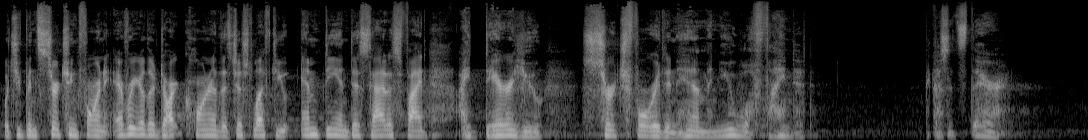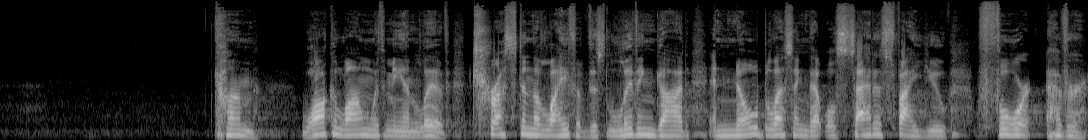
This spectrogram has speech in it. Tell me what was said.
what you've been searching for in every other dark corner that's just left you empty and dissatisfied. I dare you, search for it in Him, and you will find it because it's there. Come Walk along with me and live. Trust in the life of this living God and no blessing that will satisfy you forever.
